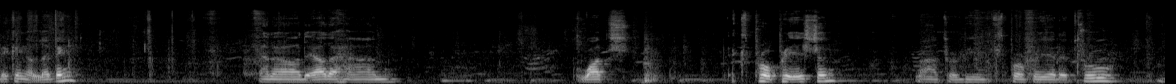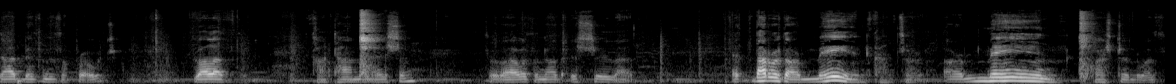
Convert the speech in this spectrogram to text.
making a living, and on the other hand, watch expropriation lands were being expropriated through that business approach, as well as contamination. So that was another issue that that, that was our main concern. Our main question was,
